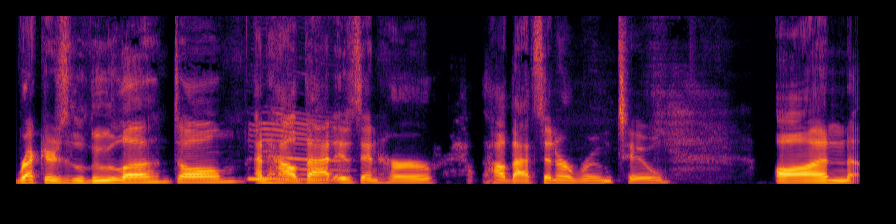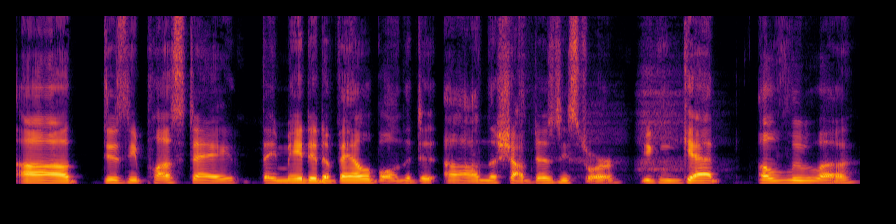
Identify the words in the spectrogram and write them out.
Wrecker's Lula doll and how that is in her how that's in her room too. On uh Disney Plus Day, they made it available on the uh, on the Shop Disney store. You can get a Lula.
